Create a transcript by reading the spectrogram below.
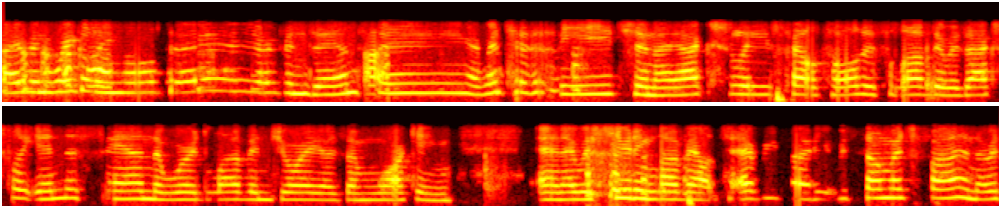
I've been wiggling all day. I've been uh, dancing. I went to the beach and I actually felt all this love. There was actually in the sand the word love and joy as I'm walking and I was shooting love out to everybody. It was so much fun. I was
